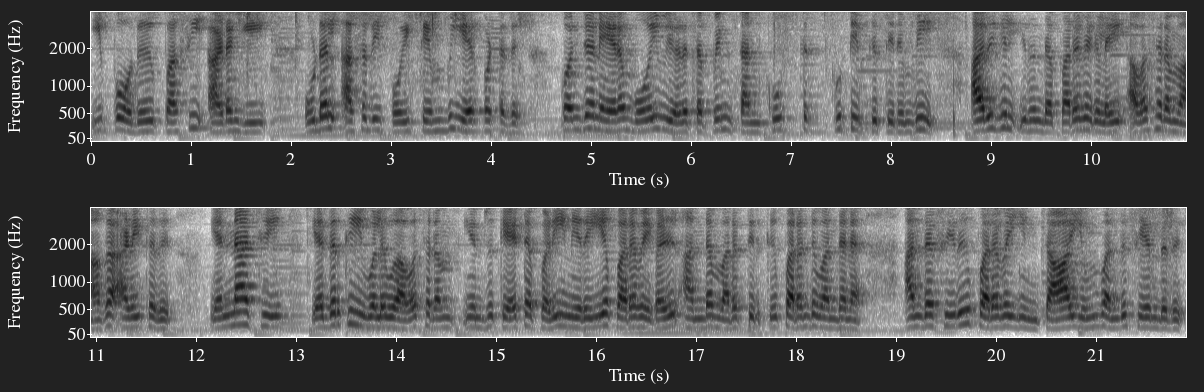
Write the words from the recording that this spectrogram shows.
இப்போது பசி அடங்கி உடல் அசதி போய் தெம்பு ஏற்பட்டது. கொஞ்ச நேரம் ஓய்வு எடுத்த பின் தன் கூட்டு கூட்டிற்கு திரும்பி அருகில் இருந்த பறவைகளை அவசரமாக அழைத்தது. என்னாச்சு? எதற்கு இவ்வளவு அவசரம் என்று கேட்டபடி நிறைய பறவைகள் அந்த மரத்திற்கு பறந்து வந்தன. அந்த சிறு பறவையின் தாயும் வந்து சேர்ந்தது.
